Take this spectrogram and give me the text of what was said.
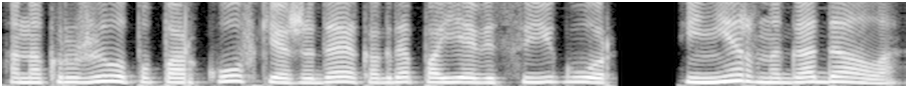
Она кружила по парковке, ожидая, когда появится Егор, и нервно гадала.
